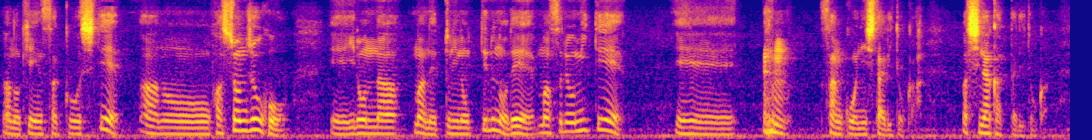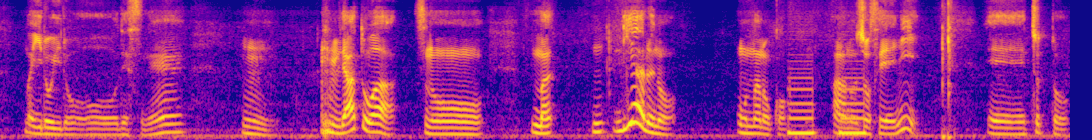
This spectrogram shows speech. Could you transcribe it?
あの検索をしてあのファッション情報えーいろんな、まあ、ネットに載ってるので、まあ、それを見て、えー 参考にしたりとか、まあ、しなかったりとか、まあ、いろいろですね。うん、であとはその、まあ、リアルの女の子あの女性に、えーちょっと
